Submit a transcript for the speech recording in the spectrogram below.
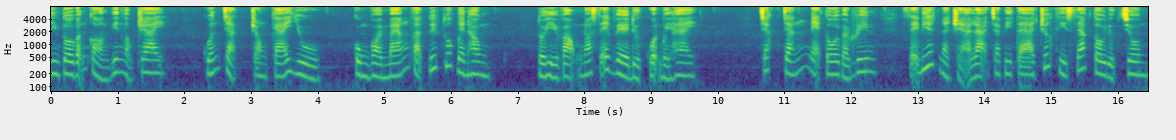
Nhưng tôi vẫn còn viên ngọc trai, Cuốn chặt trong cái dù, Cùng vòi máng và tuyếp thuốc bên hông. Tôi hy vọng nó sẽ về được quận 12 Chắc chắn mẹ tôi và Rim sẽ biết mà trả lại cho Pita trước khi xác tôi được chôn.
